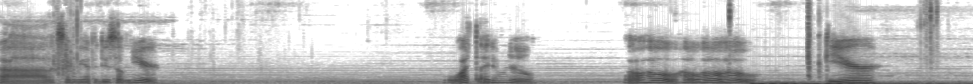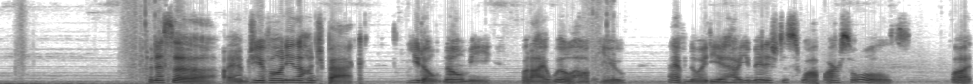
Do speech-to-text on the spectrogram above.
Uh, looks like we have to do something here. What? I don't know. Oh ho, ho ho ho. Gear. Vanessa, I am Giovanni the Hunchback. You don't know me, but I will help you. I have no idea how you managed to swap our souls. But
